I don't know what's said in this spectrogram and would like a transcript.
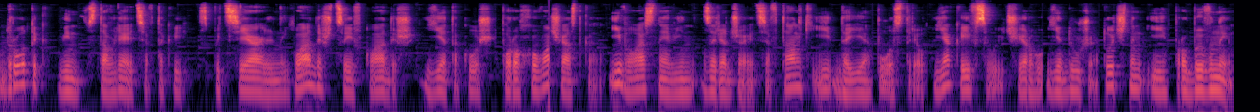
дротик. Він вставляється в такий спеціальний вкладиш. Цей вкладиш є також порохова частка, і власне він заряджається в танк і дає постріл, який в свою чергу є дуже точним і пробивним.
